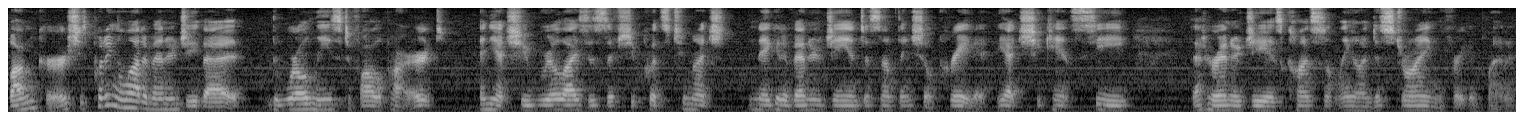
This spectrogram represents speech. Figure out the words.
bunker. She's putting a lot of energy that the world needs to fall apart, and yet she realizes if she puts too much negative energy into something, she'll create it. Yet she can't see that her energy is constantly on destroying the friggin' planet.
